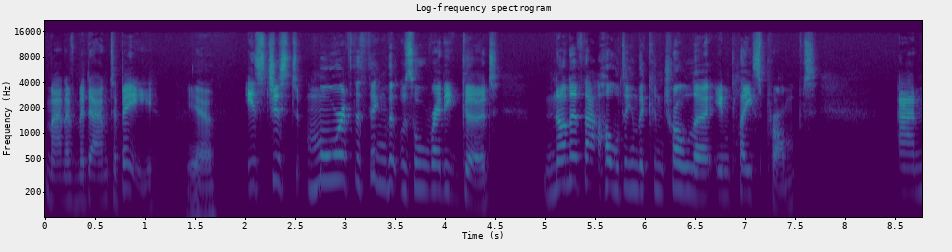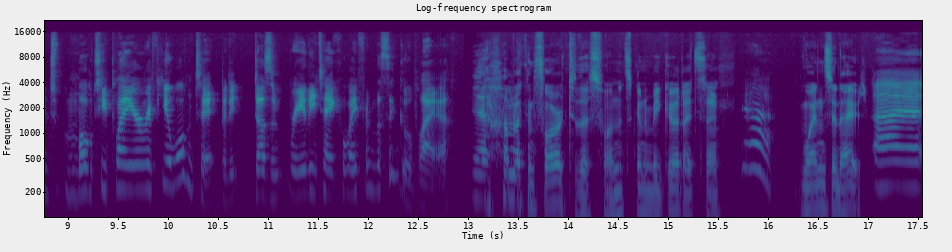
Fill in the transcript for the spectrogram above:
Man of Medan to be. Yeah. It's just more of the thing that was already good, none of that holding the controller in place prompt, and multiplayer if you want it, but it doesn't really take away from the single player. Yeah, I'm looking forward to this one. It's going to be good, I'd say. Yeah. When's it out? Uh,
